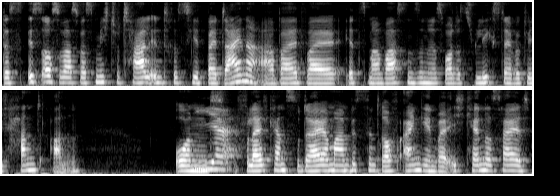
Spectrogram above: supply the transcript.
das ist auch so was, was mich total interessiert bei deiner Arbeit, weil jetzt mal im wahrsten Sinne des Wortes, du legst da wirklich Hand an. Und ja. vielleicht kannst du da ja mal ein bisschen drauf eingehen, weil ich kenne das halt,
